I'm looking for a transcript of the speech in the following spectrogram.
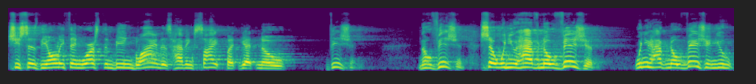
she says, The only thing worse than being blind is having sight, but yet no vision. No vision. So when you have no vision, when you have no vision, you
